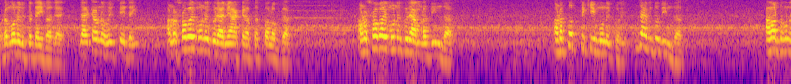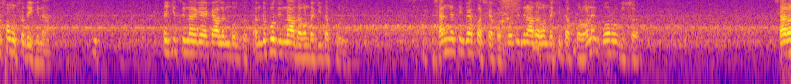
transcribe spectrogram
ওটা মনের ভিতরটাই বাজায়। যার কারণে হয়েছে এটাই। আমরা সবাই মনে করি আমি আখেরাতের তলবগার আমরা সবাই মনে করি আমরা দিনদার। আমরা প্রত্যেকেই মনে করি যে আমি তো দিনদার। আমার তো কোনো সমস্যা দেখি না। এই কিছুদিন আগে এক আলেম বলতেছে, আমি তো প্রতিদিন আধা ঘণ্টা কিতাব পড়ি। সাংঘাতিক ব্যাপার স্যাপার প্রতিদিন আধা ঘণ্টা কিতাব পড়ো অনেক বড় বিষয়। সারা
